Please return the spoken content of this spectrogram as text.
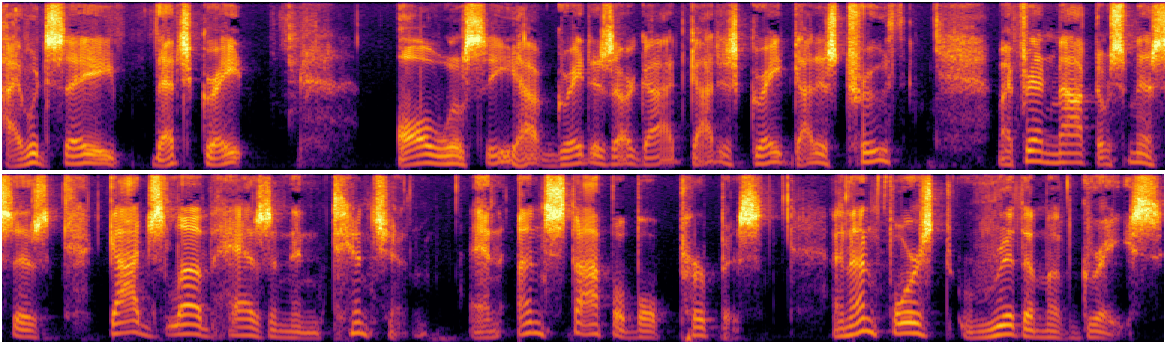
I would say that's great all will see how great is our God. God is great. God is truth. My friend Malcolm Smith says God's love has an intention, an unstoppable purpose, an unforced rhythm of grace.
